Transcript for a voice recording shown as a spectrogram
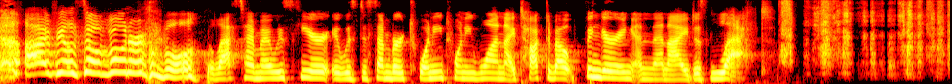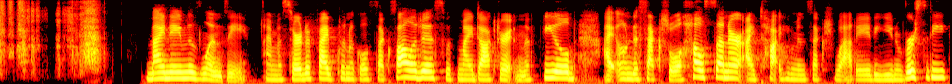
I feel so vulnerable. The last time I was here, it was December 2021. I talked about fingering and then I just left. My name is Lindsey. I'm a certified clinical sexologist with my doctorate in the field. I owned a sexual health center. I taught human sexuality at a university.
